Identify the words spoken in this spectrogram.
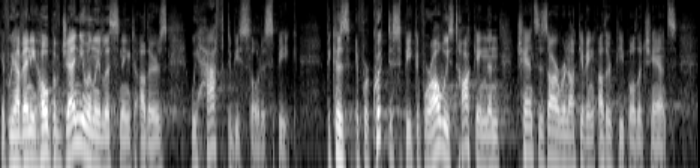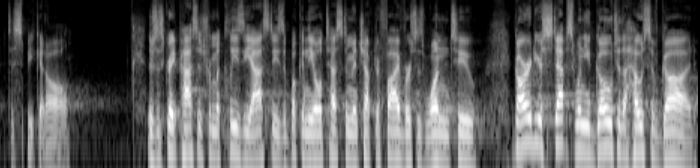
If we have any hope of genuinely listening to others, we have to be slow to speak. Because if we're quick to speak, if we're always talking, then chances are we're not giving other people the chance to speak at all. There's this great passage from Ecclesiastes, a book in the Old Testament, chapter 5, verses 1 and 2. Guard your steps when you go to the house of God.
